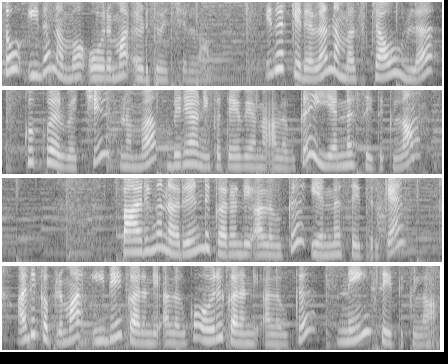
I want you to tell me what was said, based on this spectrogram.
ஸோ இதை நம்ம ஓரமாக எடுத்து வச்சிடலாம். இதற்கிடையில் நம்ம ஸ்டவ்வில் குக்கர் வச்சு நம்ம பிரியாணிக்கு தேவையான அளவுக்கு எண்ணெய் சேர்த்துக்கலாம். பாருங்கள் நான் ரெண்டு கரண்டி அளவுக்கு எண்ணெய் சேர்த்துருக்கேன். அதுக்கப்புறமா இதே கரண்டி அளவுக்கு ஒரு கரண்டி அளவுக்கு நெய் சேர்த்துக்கலாம்.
